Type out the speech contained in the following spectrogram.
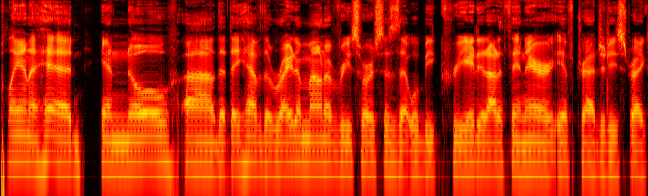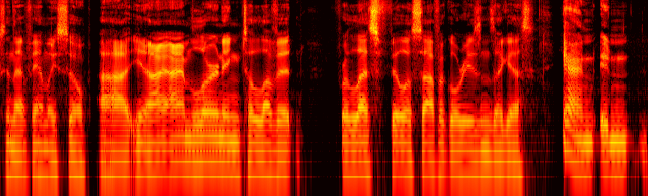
plan ahead and know uh, that they have the right amount of resources that will be created out of thin air if tragedy strikes in that family. So, uh, you know, I, I'm learning to love it for less philosophical reasons, I guess. Yeah, and, and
